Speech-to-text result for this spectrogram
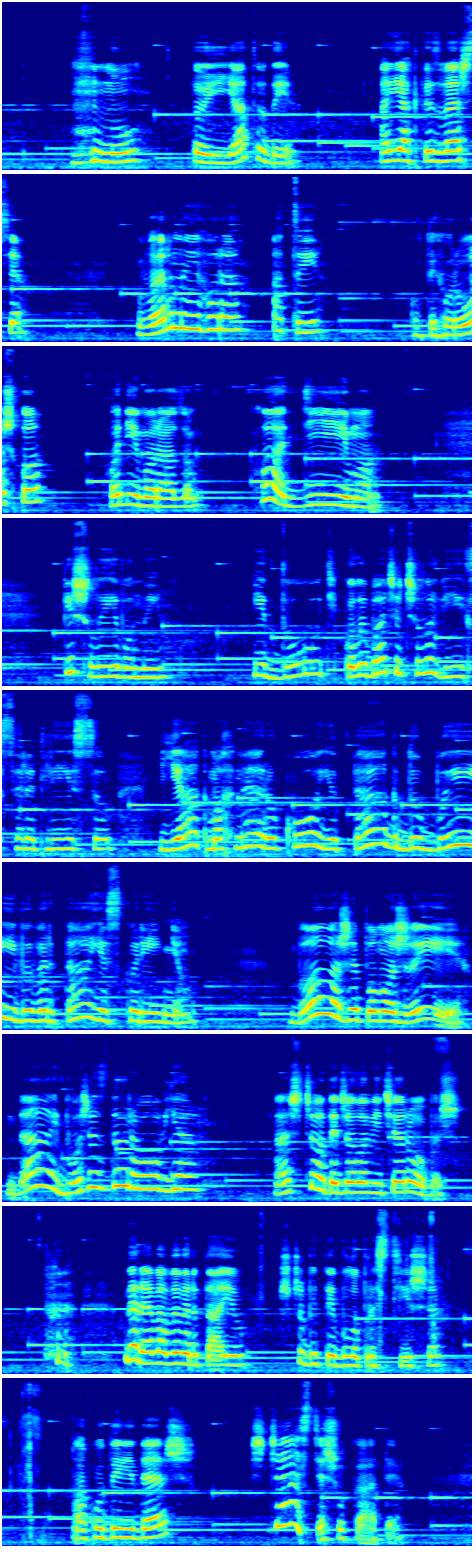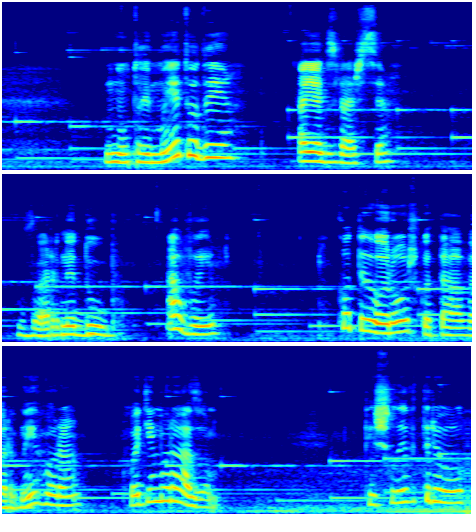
Ну, то і я туди. А як ти звешся? Вернигора, а ти? Котигорошко, ходімо разом. Ходімо. Пішли вони. Ідуть, коли бачить чоловік серед лісу, як махне рукою, так дуби й вивертає з корінням. Боже, поможи, дай Боже здоров'я. А що ти, чоловіче, робиш? «Ха, Дерева вивертаю, щоб іти було простіше. А куди йдеш? Щастя шукати. Ну, то й ми туди. А як звешся? Верни дуб. А ви? Котигорошко та Вернигора. Ходімо разом. Пішли втрьох.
